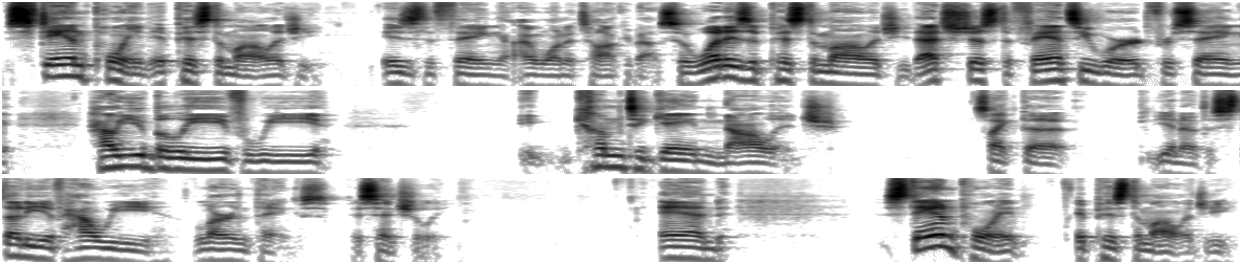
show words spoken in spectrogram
standpoint epistemology is the thing I want to talk about. So, what is epistemology? That's just a fancy word for saying how you believe we come to gain knowledge. It's like the you know the study of how we learn things essentially. And standpoint epistemology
